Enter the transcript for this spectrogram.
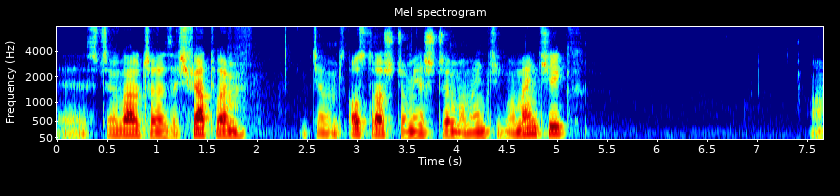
E, Z czym walczę? Ze światłem. Chciałem z ostrością jeszcze. Momencik, momencik. O,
